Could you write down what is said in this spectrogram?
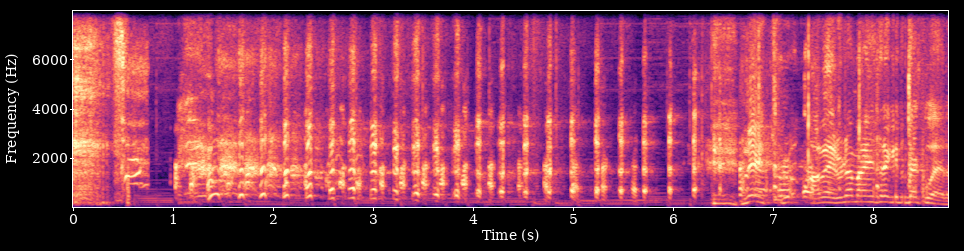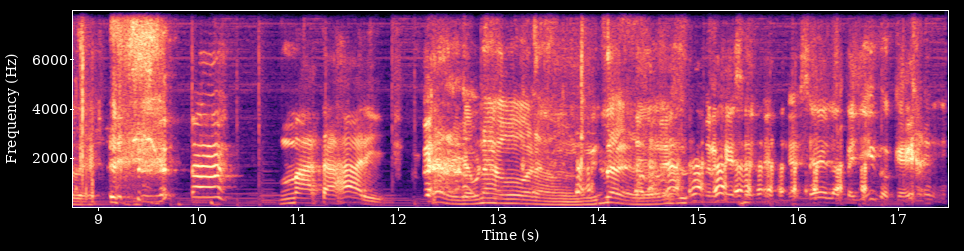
Néstor, a ver, una maestra que tú te acuerdes. Matahari. Verga, una hora. Pero que ese, ese es el apellido que.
